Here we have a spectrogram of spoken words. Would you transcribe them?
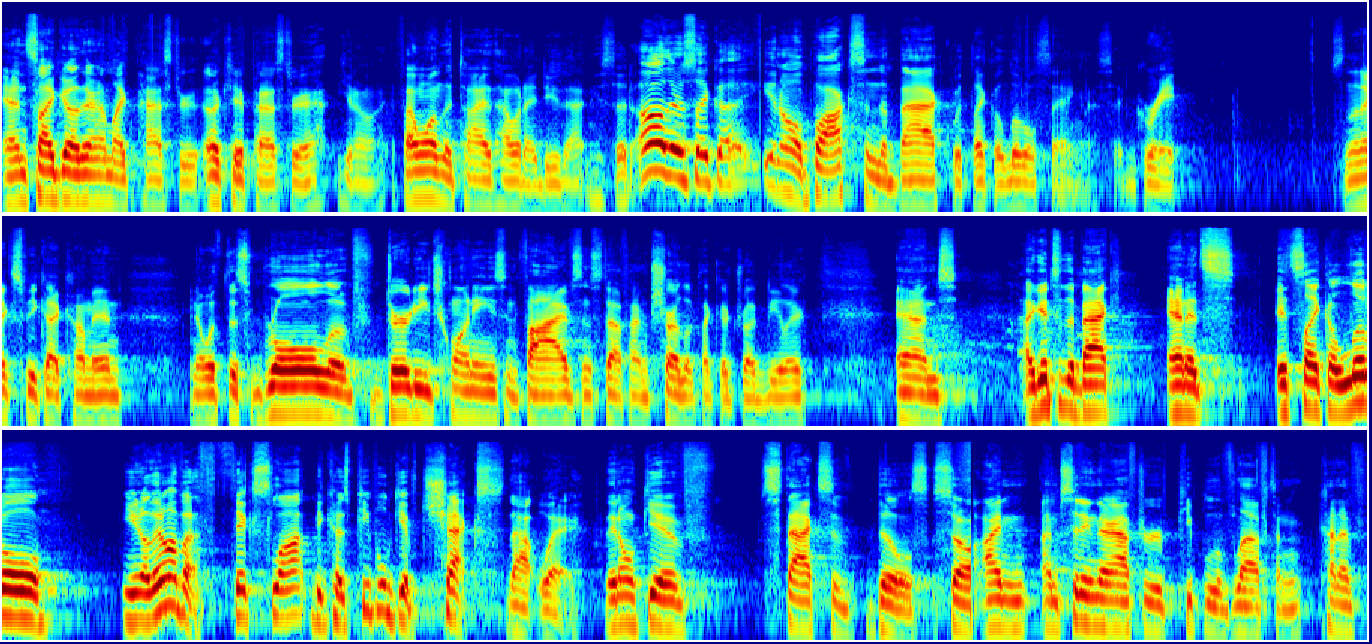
And so I go there. I'm like, Pastor, okay, Pastor, you know, if I wanted the tithe, how would I do that? And he said, Oh, there's like a, you know, a box in the back with like a little thing. And I said, Great. So the next week I come in, you know, with this roll of dirty 20s and fives and stuff. I'm sure I look like a drug dealer. And I get to the back, and it's it's like a little you know, they don't have a thick slot because people give checks that way. They don't give stacks of bills. So I'm, I'm sitting there after people have left and kind of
